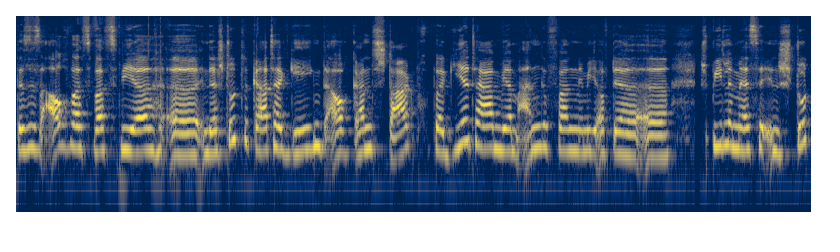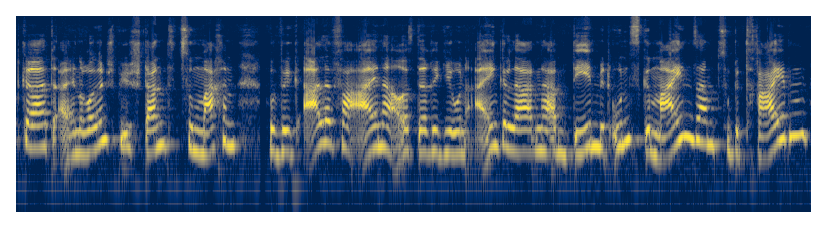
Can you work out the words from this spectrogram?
Das ist auch was, was wir äh, in der Stuttgarter Gegend auch ganz stark propagiert haben. Wir haben angefangen, nämlich auf der äh, Spielemesse in Stuttgart einen Rollenspielstand zu machen, wo wir alle Vereine aus der Region eingeladen haben, den mit uns gemeinsam zu betreiben.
